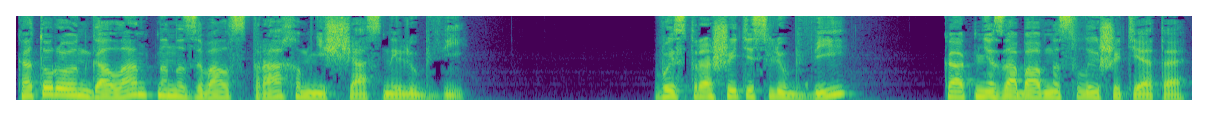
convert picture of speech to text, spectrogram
которую он галантно называл страхом несчастной любви. Вы страшитесь любви? Как мне забавно слышать это,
